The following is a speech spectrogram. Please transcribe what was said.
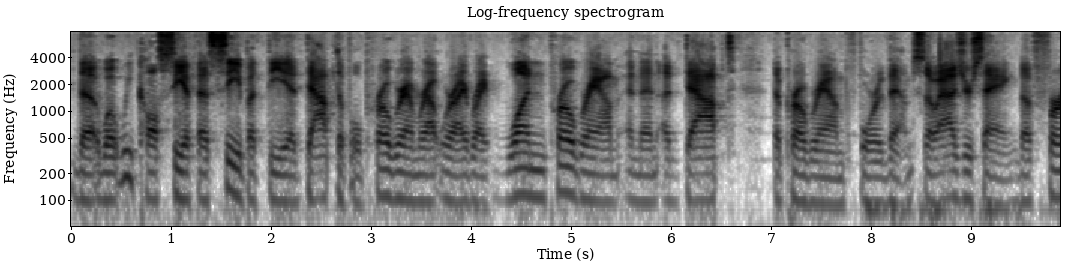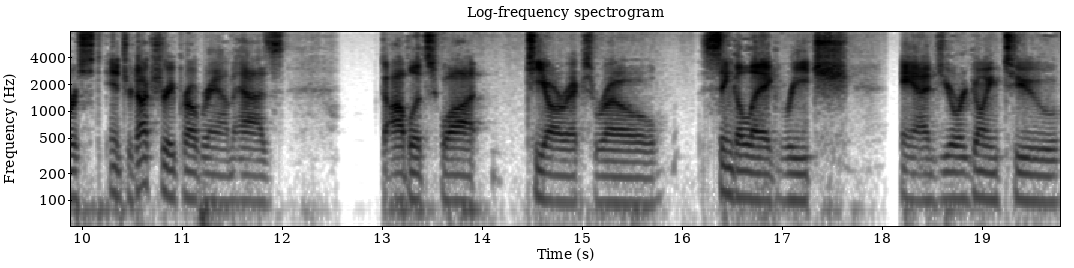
the what we call CFSC, but the adaptable program route where I write one program and then adapt the program for them. So as you're saying, the first introductory program has goblet squat, TRX row, single leg reach, and you're going to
